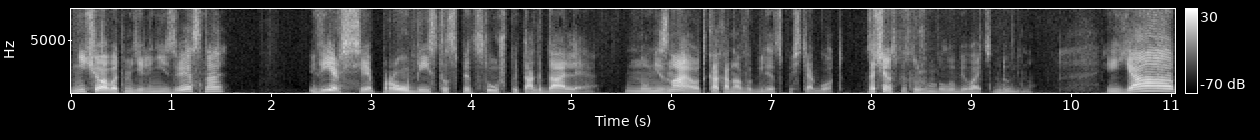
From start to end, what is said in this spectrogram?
Ничего об этом деле не известно. Версия про убийство спецслужб и так далее. Ну, не знаю, вот как она выглядит спустя год. Зачем спецслужбам было убивать Дугину? И я,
